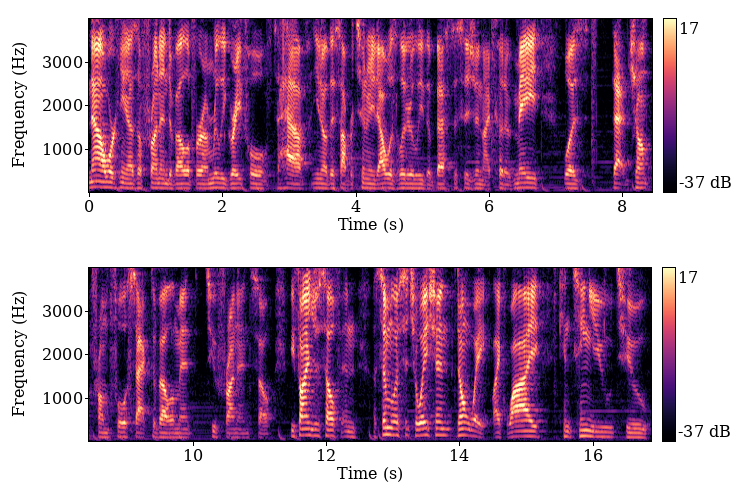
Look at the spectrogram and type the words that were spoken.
Now working as a front end developer, I'm really grateful to have, you know, this opportunity. That was literally the best decision I could have made was that jump from full stack development to front end. So if you find yourself in a similar situation, don't wait. Like why continue to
